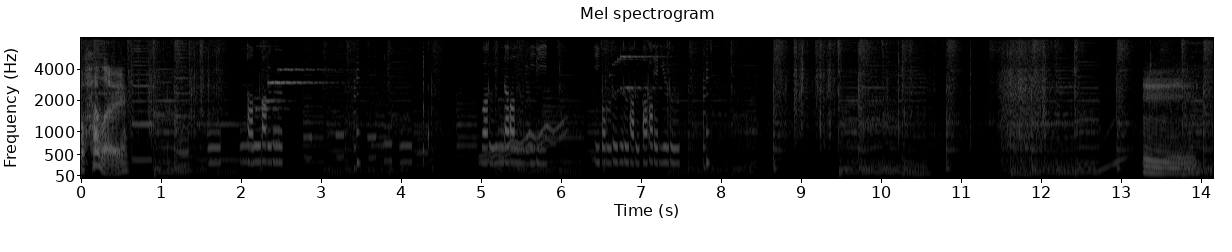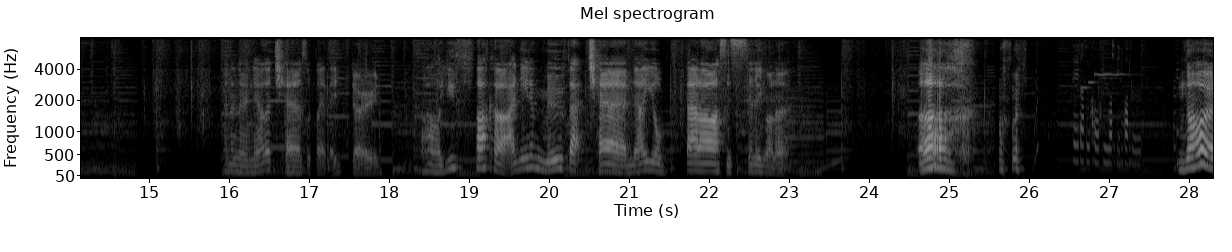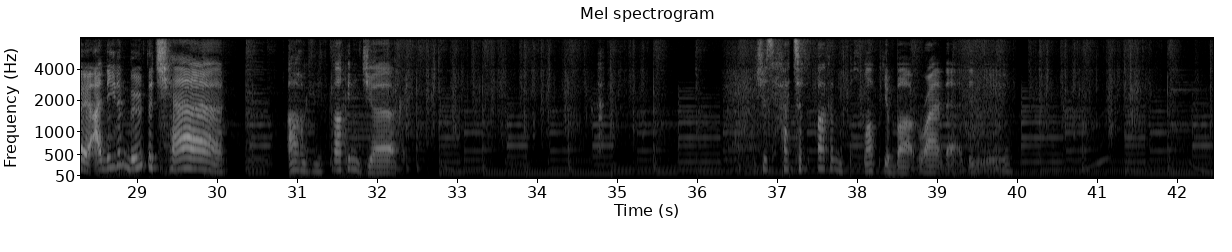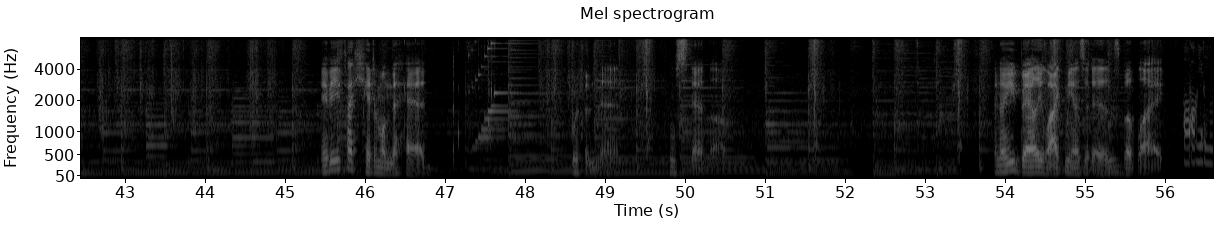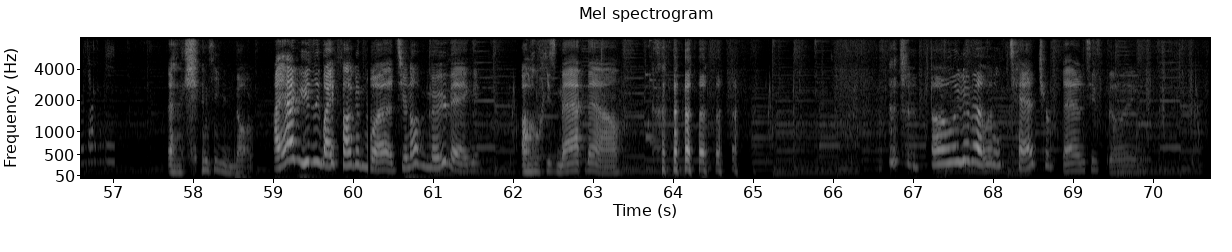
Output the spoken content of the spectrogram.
Oh, hello. Hmm. I don't know, now the chairs look like they don't. Oh, you fucker, I need to move that chair. Now your fat ass is sitting on it. Ugh. no, I need to move the chair. Oh, you fucking jerk. You just had to fucking plop your butt right there, didn't you? Maybe if I hit him on the head with a net, he'll stand up. I know you barely like me as it is, but like... Can you not? I am using my fucking words, you're not moving! Oh, he's mad now. oh, look at that little tantrum dance he's doing.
